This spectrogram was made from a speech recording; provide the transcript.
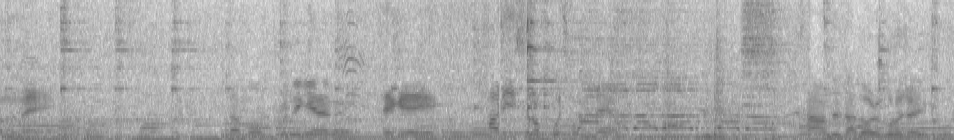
그렇네. 일단 뭐 분위기는 되게 파리스럽고 좋네요. 사람들 다 널브러져 있고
